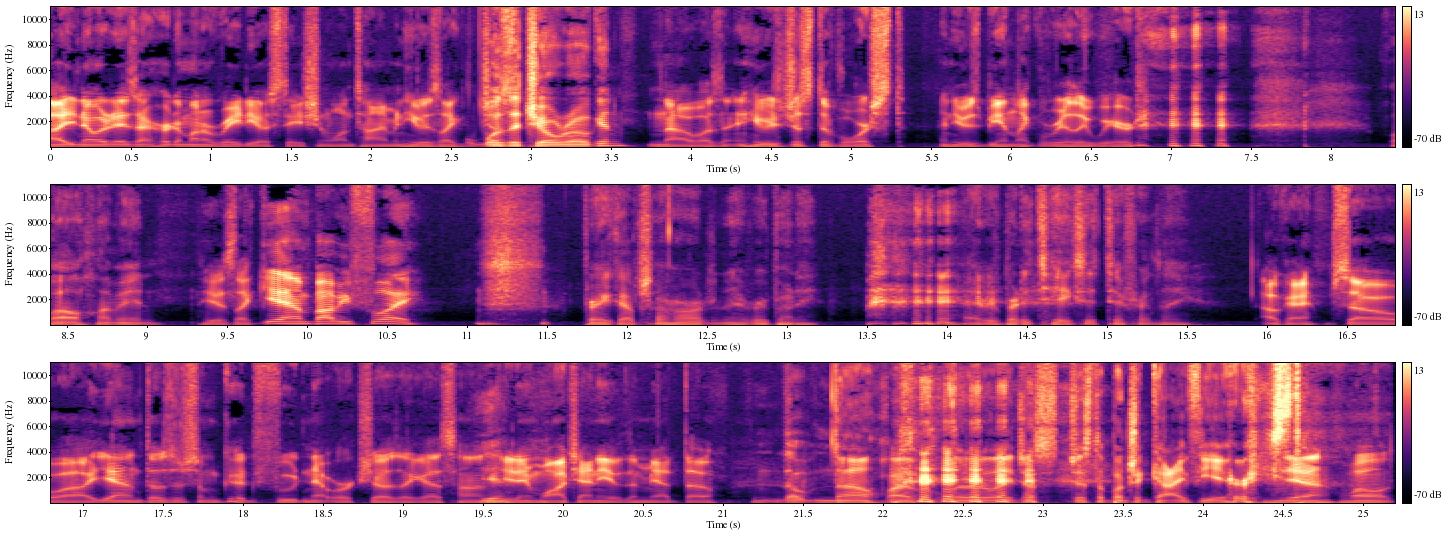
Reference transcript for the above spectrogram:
Uh, you know what it is? I heard him on a radio station one time, and he was like, Was it Joe Rogan? No, it wasn't. He was just divorced, and he was being like really weird. Well, I mean, he was like, "Yeah, I'm Bobby Flay." Breakups are hard on everybody. Everybody takes it differently. okay, so uh, yeah, those are some good Food Network shows, I guess, huh? Yeah. You didn't watch any of them yet, though. No, no, I literally just just a bunch of Guy Fieri's. yeah, well,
